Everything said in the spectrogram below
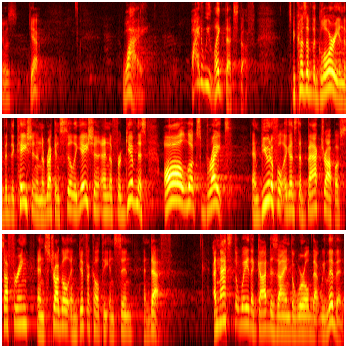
It was, yeah. Why? Why do we like that stuff? It's because of the glory and the vindication and the reconciliation and the forgiveness. All looks bright and beautiful against a backdrop of suffering and struggle and difficulty and sin and death. And that's the way that God designed the world that we live in.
